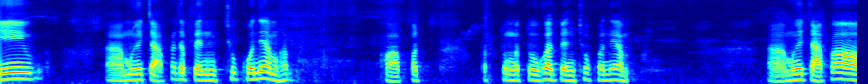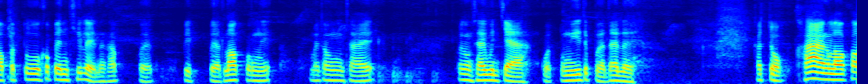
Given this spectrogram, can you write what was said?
นี้มือจับก็จะเป็นชุบโคเนียมครับ ขอบประตูประตูก็เป็นชุบโคเนียม มือจับก็ประตูก็เป็นชิเลตนะครับ เปิดปิดเปิดล็อกตรงนี้ ไม่ต้องใช้ไม่ต้องใช้กุญแจ กดตรงนี้จะเปิดได้เลย กระจกข้างเราก็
